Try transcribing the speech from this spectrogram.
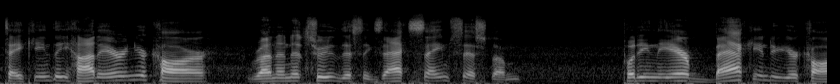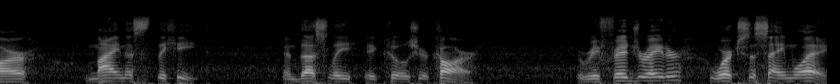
taking the hot air in your car, running it through this exact same system, putting the air back into your car minus the heat, and thusly it cools your car. The refrigerator works the same way.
